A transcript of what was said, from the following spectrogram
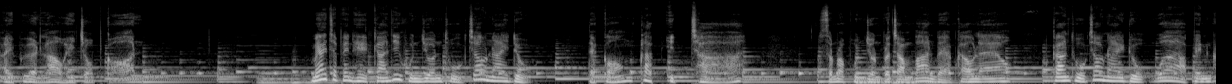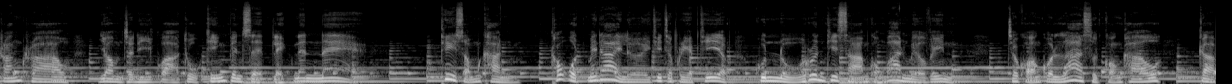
ให้เพื่อนเล่าให้จบก่อน แม้จะเป็นเหตุการณ์ที่หุ่นยนต์ถูกเจ้านายดุ แต่ก้องกลับอิจฉาสำหรับหุ่นยนต์ประจำบ้านแบบเขาแล้ว การถูกเจ้านายดุว่าเป็นครั้งคราว ย่อมจะดีกว่าถูกทิ้งเป็นเศษเหล็กแน่ๆ ที่สำคัญ เขาอดไม่ได้เลยที่จะเปรียบเทียบคุณหนูรุ่นที่ 3 ของบ้านเมลวิน เจ้าของคนล่าสุดของเขา กับ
